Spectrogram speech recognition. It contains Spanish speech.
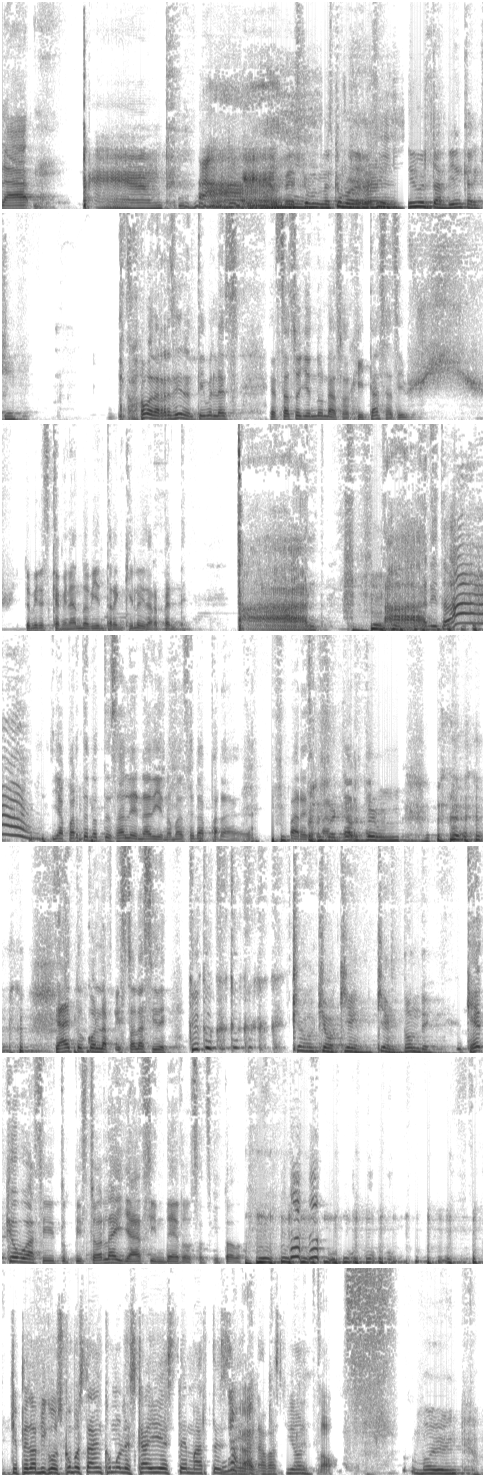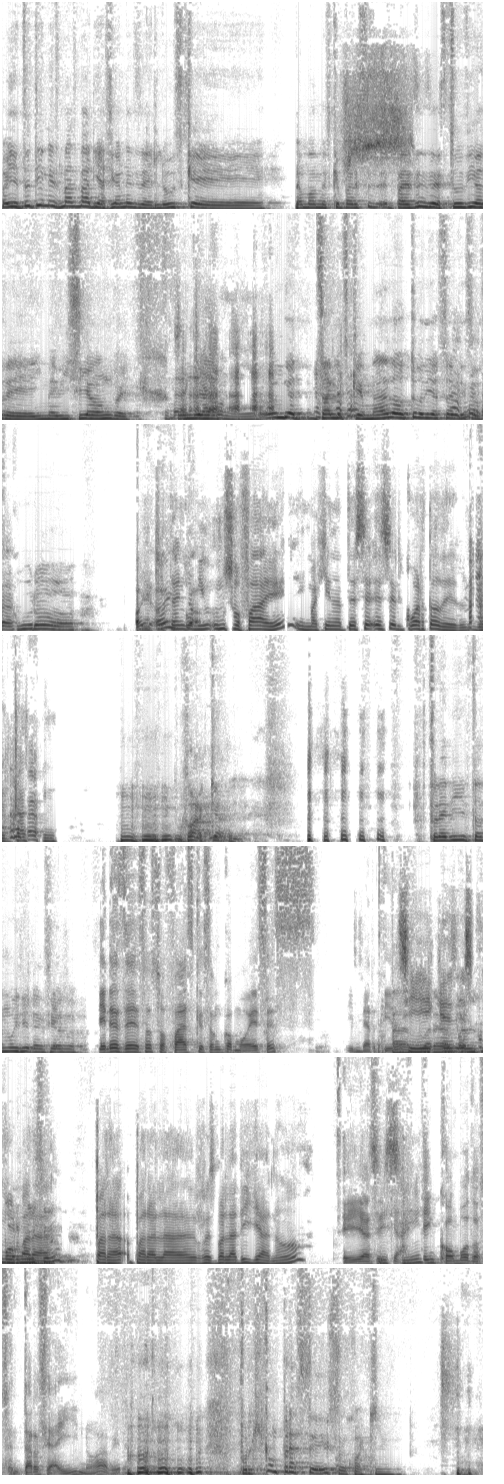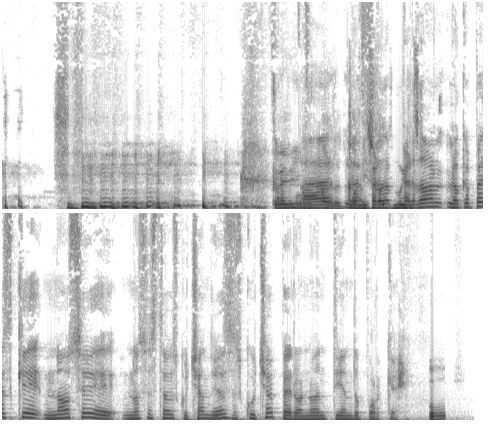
Hola. Es como, es como de Resident Evil también, Karki. Como de Resident Evil es, estás oyendo unas hojitas así, tú vienes caminando bien tranquilo y de repente, ¡tan! ¡tan! Y, ¡ah! Y aparte no te sale nadie, nomás era para, para Para sacarte un. Ya tú con la pistola así de, ¿qué, qué, qué, qué, qué, ¿Qué, hubo, qué, hubo? ¿Quién? ¿Quién? ¿Dónde? qué, qué hubo así? Tu pistola y ya sin dedos, así todo. ¿Qué pedo, amigos? ¿Cómo están? ¿Cómo les cae este martes de grabación? No. Muy bien. Oye, tú tienes más variaciones de luz que. No mames, que pareces, pareces de estudio de Inevisión, güey. Un día, un día sales quemado, otro día sales oscuro. Y aquí oye, tengo yo- un sofá, ¿eh? Imagínate, ese es el cuarto del, del casting. Freddy, estás muy silencioso. tienes de esos sofás que son como esos invertidos. Sí, para- que es, para es como para, para, para la resbaladilla, ¿no? Sí, así Sí, que ay, qué incómodo sentarse ahí, ¿no? A ver. ¿Por qué compraste eso, Joaquín? Freddy, Ah, mis perdón, lo que pasa es que no se, no se estaba escuchando, ya se escucha, pero no entiendo por qué.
